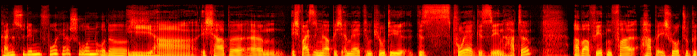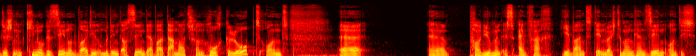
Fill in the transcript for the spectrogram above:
Kanntest du den vorher schon oder? Ja, ich habe, ähm, ich weiß nicht mehr, ob ich American Beauty ges vorher gesehen hatte, aber auf jeden Fall habe ich Road to Perdition im Kino gesehen und wollte ihn unbedingt auch sehen. Der war damals schon hoch gelobt und äh, äh, Paul Newman ist einfach jemand, den möchte man gern sehen und ich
